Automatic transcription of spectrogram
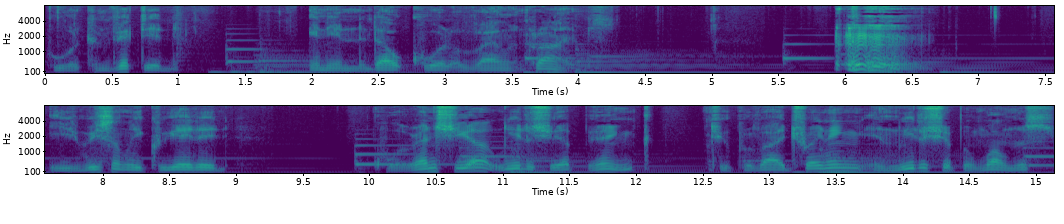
who were convicted in an adult court of violent crimes. he recently created Querentia Leadership Inc. to provide training in leadership and wellness,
